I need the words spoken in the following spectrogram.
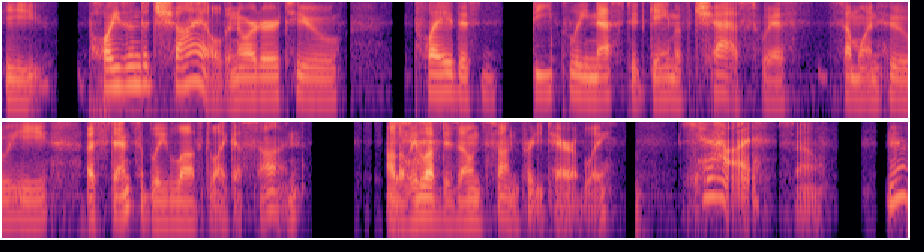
He poisoned a child in order to play this deeply nested game of chess with someone who he ostensibly loved like a son. Although he loved his own son pretty terribly. Yeah. So, yeah.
